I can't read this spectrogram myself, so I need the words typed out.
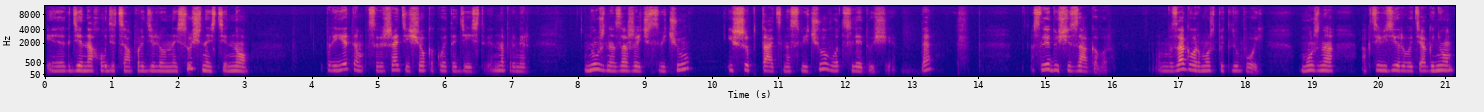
где находятся определенные сущности, но при этом совершать еще какое-то действие. Например, нужно зажечь свечу и шептать на свечу вот следующее. Да? Следующий заговор. Заговор может быть любой. Можно активизировать огнем,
